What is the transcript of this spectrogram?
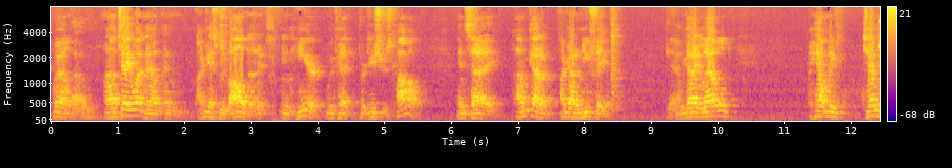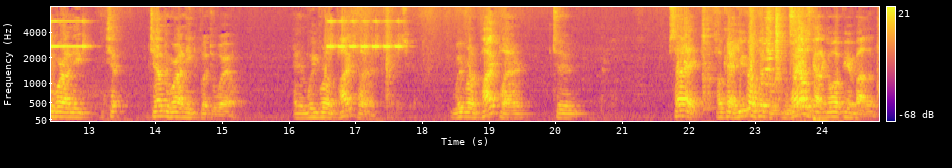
Well, Um, I'll tell you what now, and I guess we've all done it. In here, we've had producers call and say, "I've got a, I got a new field. Yeah. We got it leveled. Help me, tell me where I need, t- tell me where I need to put the well." And we've run pipe planner. We've run pipe planner to say, "Okay, you're gonna put the, the well's got to go up here by the.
